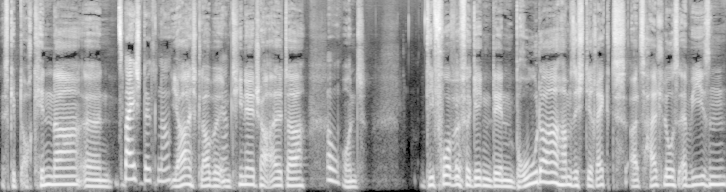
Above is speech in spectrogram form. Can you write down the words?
Es gibt auch Kinder, äh, zwei Stück, ne? ja, ich glaube Ja. im Teenageralter Oh, und die Vorwürfe gegen den Bruder haben sich direkt als haltlos erwiesen,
